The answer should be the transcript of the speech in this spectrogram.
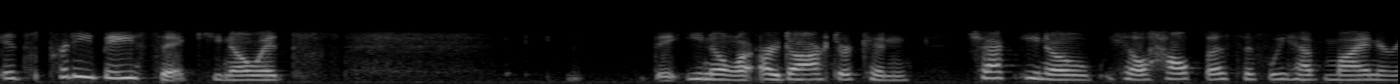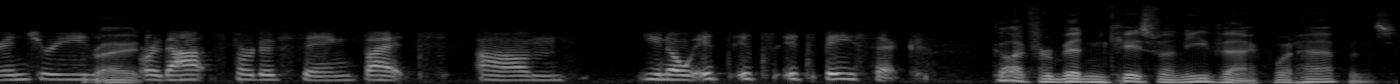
it's pretty basic. You know, it's you know our doctor can check. You know, he'll help us if we have minor injuries Right. or that sort of thing. But um, you know, it, it's it's basic. God forbid, in case of an evac, what happens?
